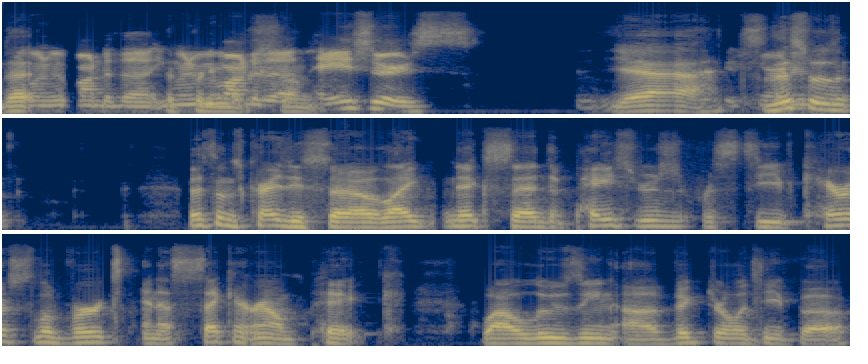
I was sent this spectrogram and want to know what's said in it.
That, you want to move on to the you want to move on to the Pacers. Yeah. So this was this one's crazy. So, like Nick said, the Pacers received Caris LeVert and a second round pick while losing uh, Victor Oladipo.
